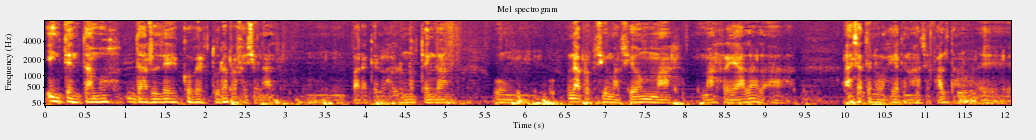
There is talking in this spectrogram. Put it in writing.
intentamos darle cobertura profesional mm, para que los alumnos tengan una aproximación más, más real a, a, esa tecnología que nos hace falta. Eh,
